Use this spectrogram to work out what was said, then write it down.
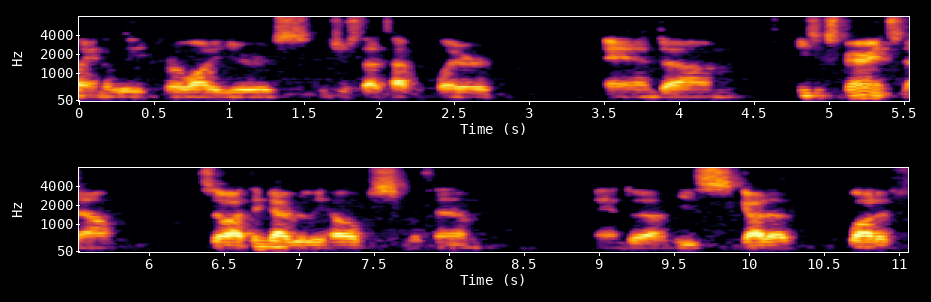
play in the league for a lot of years. He's just that type of player, and um, he's experienced now. So I think that really helps with him. And uh, he's got a lot of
